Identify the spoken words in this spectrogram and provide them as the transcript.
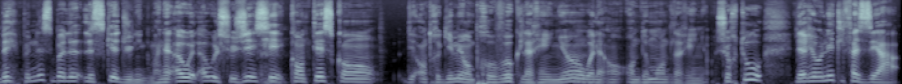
Ben, le scheduling, اول أول sujet c'est quand est-ce qu'on entre guillemets on provoque la réunion ou on, on demande la réunion. Surtout les réunions الفازة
